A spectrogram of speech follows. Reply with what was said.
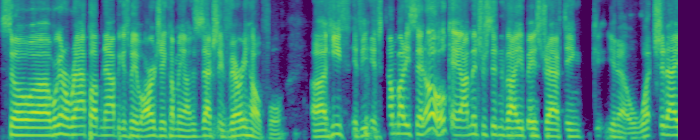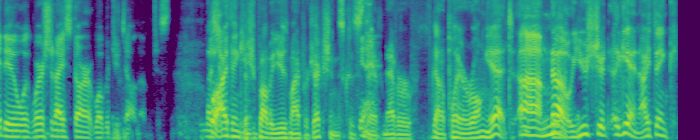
so uh, we're gonna wrap up now because we have RJ coming on. This is actually very helpful. Uh, Heath, if if somebody said, "Oh, okay, I'm interested in value based drafting," you know, what should I do? Where should I start? What would you tell them? Just Well, I think you should probably use my projections because Yeah. they've never got a player wrong yet. Um, no, you should. Again, I think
